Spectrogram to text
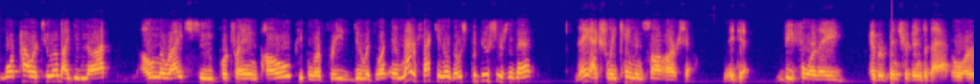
More power to him. I do not own the rights to portraying Poe. People are free to do with what. And matter of fact, you know, those producers of that, they actually came and saw our show. They did before they ever ventured into that or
